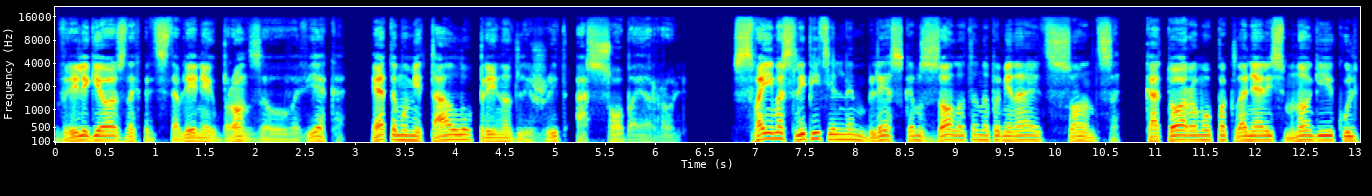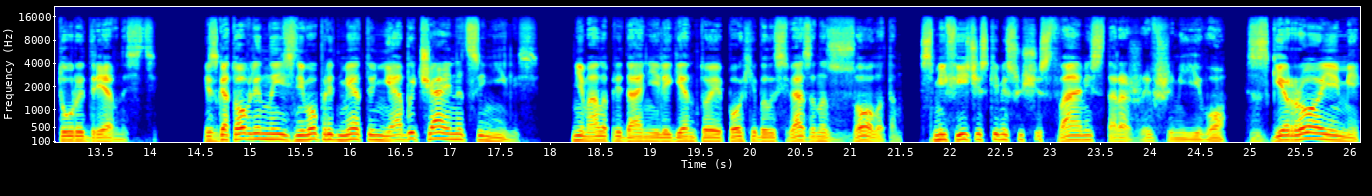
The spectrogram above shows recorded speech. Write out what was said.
В религиозных представлениях бронзового века этому металлу принадлежит особая роль. Своим ослепительным блеском золото напоминает солнце, которому поклонялись многие культуры древности. Изготовленные из него предметы необычайно ценились. Немало преданий и легенд той эпохи было связано с золотом, с мифическими существами, сторожившими его, с героями,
